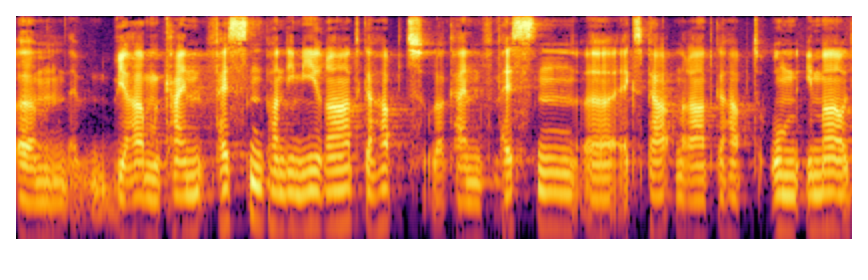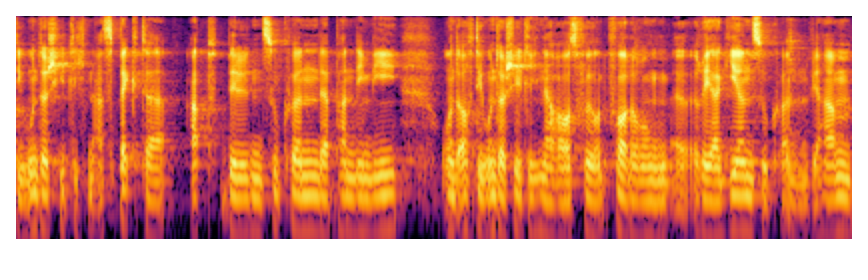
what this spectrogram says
wir haben keinen festen Pandemierat gehabt oder keinen festen äh, Expertenrat gehabt, um immer die unterschiedlichen Aspekte abbilden zu können der Pandemie und auf die unterschiedlichen Herausforderungen äh, reagieren zu können. Wir haben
